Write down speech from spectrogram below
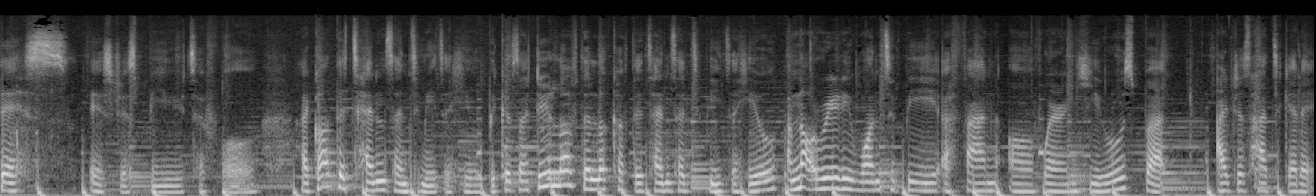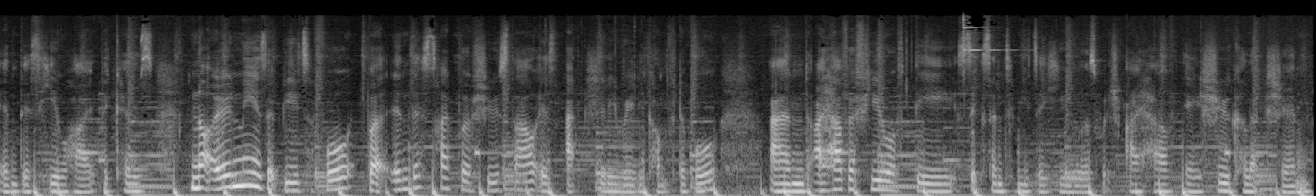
this is just beautiful I got the 10 centimeter heel because I do love the look of the 10 centimeter heel. I'm not really one to be a fan of wearing heels, but I just had to get it in this heel height because not only is it beautiful, but in this type of shoe style is actually really comfortable. And I have a few of the six centimeter heels, which I have a shoe collection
